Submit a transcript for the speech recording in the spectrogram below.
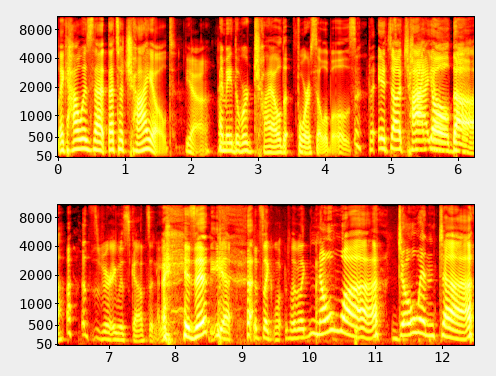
Like, how is that? That's a child. Yeah. I made the word child four syllables. It's a child. That's very Wisconsin. Is it? yeah. It's like, I'm like, Noah, Doenta.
